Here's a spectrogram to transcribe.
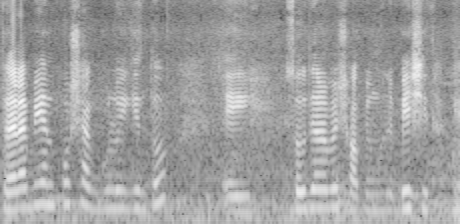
তো অ্যারাবিয়ান পোশাকগুলোই কিন্তু এই সৌদি আরবের শপিং মলে বেশি থাকে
